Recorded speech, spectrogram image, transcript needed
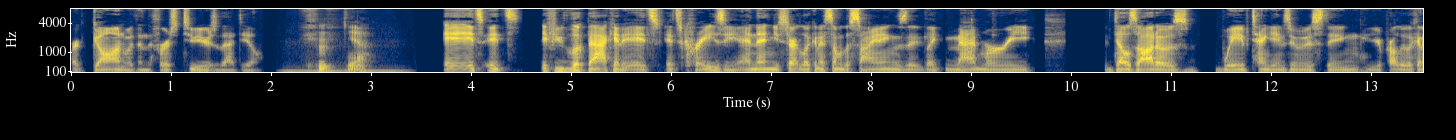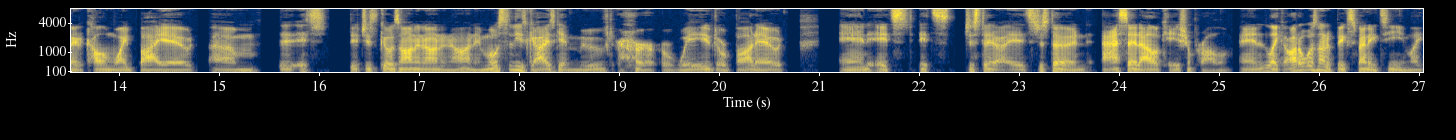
are gone within the first two years of that deal. yeah, it's it's if you look back at it, it's it's crazy. And then you start looking at some of the signings that like Matt Murray, Del Zotto's waived ten games into his thing. You're probably looking at a Colin White buyout. Um, it, it's it just goes on and on and on. And most of these guys get moved or, or waived or bought out, and it's it's just a it's just an asset allocation problem. And like Ottawa's not a big spending team. Like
